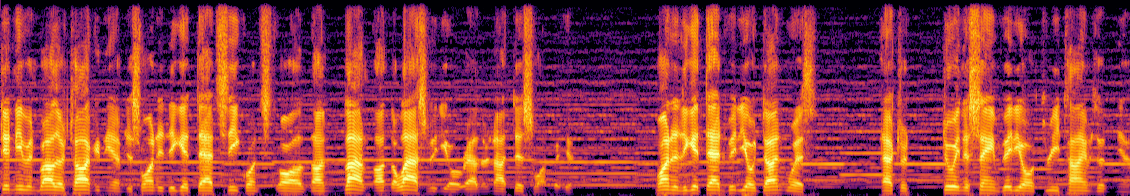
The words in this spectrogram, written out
didn't even bother talking to him. Just wanted to get that sequence well, on on the last video, rather, not this one, but yeah, wanted to get that video done with after doing the same video three times. And, yeah.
